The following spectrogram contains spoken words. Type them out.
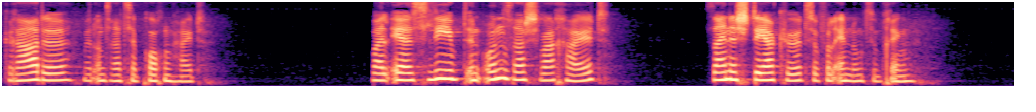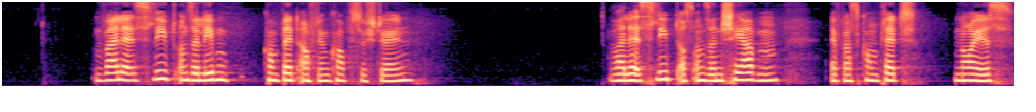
gerade mit unserer Zerbrochenheit. Weil er es liebt, in unserer Schwachheit seine Stärke zur Vollendung zu bringen. Und weil er es liebt, unser Leben komplett auf den Kopf zu stellen. Weil er es liebt, aus unseren Scherben etwas komplett Neues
